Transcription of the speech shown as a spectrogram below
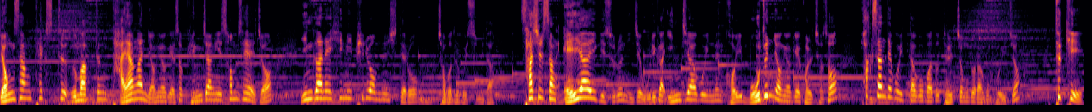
영상, 텍스트, 음악 등 다양한 영역에서 굉장히 섬세해져 인간의 힘이 필요 없는 시대로 접어들고 있습니다. 사실상 AI 기술은 이제 우리가 인지하고 있는 거의 모든 영역에 걸쳐서 확산되고 있다고 봐도 될 정도라고 보이죠. 특히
